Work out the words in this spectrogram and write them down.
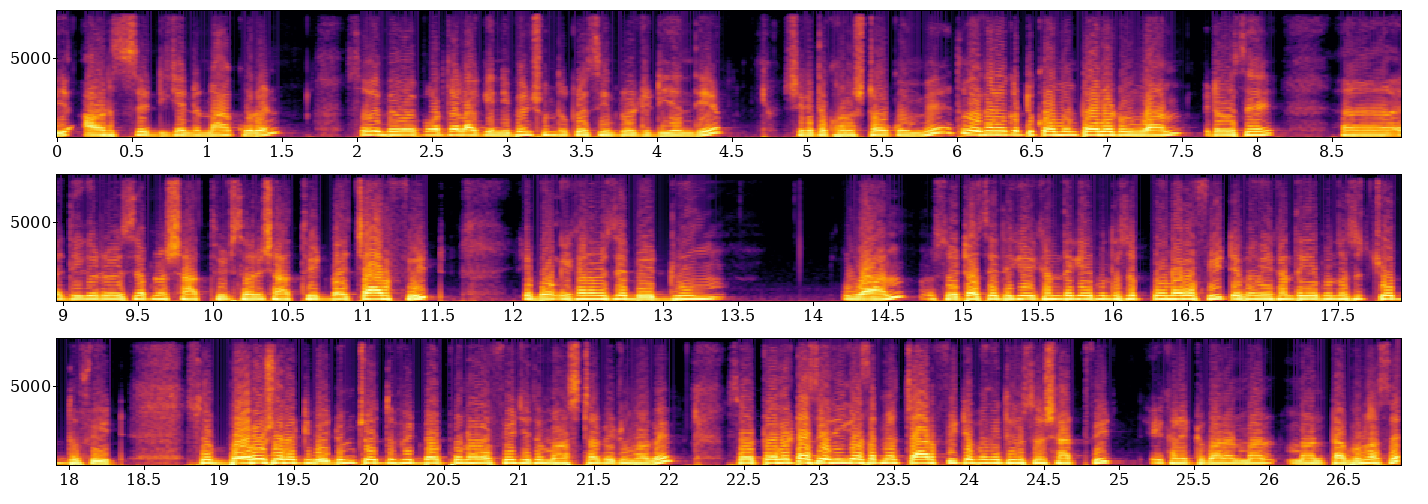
ওই আর্টসের ডিজাইনটা না করেন। সো এইভাবে পর্দা লাগিয়ে নেবেন, সুন্দর করে সিম্পল একটি ডিজাইন দিয়ে। সেক্ষেত্রে খরচটাও কমবে। তো এখানে একটি কমন টয়লেট ওয়ান এটা রয়েছে এদিকে রয়েছে আপনার সাত ফিট সরি সাত ফিট বাই চার ফিট এবং এখানে রয়েছে বেডরুম ওয়ান সো এটা আছে এদিকে, এখান থেকে এই পর্যন্ত হচ্ছে পনেরো ফিট এবং এখান থেকে এই পর্যন্ত হচ্ছে চোদ্দ ফিট সো বড় সড়ো একটি বেডরুম চোদ্দ ফিট বাই পনেরো ফিট যেহেতু মাস্টার বেডরুম হবে। সো টয়লেট আছে, এদিকে আছে আপনার চার ফিট এবং এদিকে হচ্ছে ষাট ফিট এখানে একটু বানান, মান, মানটা ভুল আছে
